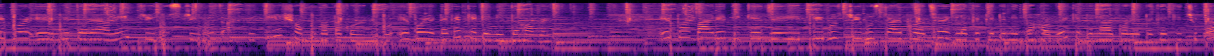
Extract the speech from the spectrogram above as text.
এরপর এর ভিতরে আমি ত্রিভুজ ত্রিভুজ আকৃতি সম্পূর্ণটা করে নেব। এরপর এটাকে কেটে নিতে হবে। এরপর বাইরের দিকে যেই ত্রিভুজ ত্রিভুজ টাইপ হয়েছে, এগুলোকে কেটে নিতে হবে। কেটে নেওয়ার পর এটাকে কিছুটা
